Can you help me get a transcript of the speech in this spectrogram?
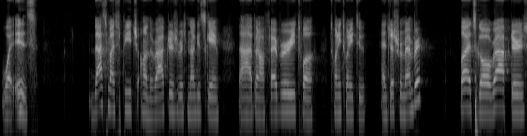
what is. That's my speech on the Raptors vs Nuggets game that happened on February 12, 2022. And just remember, let's go Raptors.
